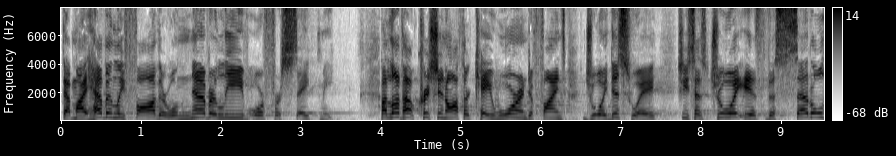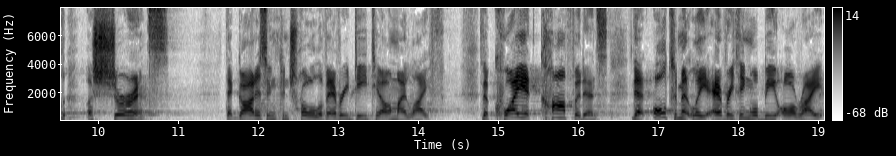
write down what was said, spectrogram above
that my Heavenly Father will never leave or forsake me. I love how Christian author Kay Warren defines joy this way. She says, Joy is the settled assurance that God is in control of every detail of my life, the quiet confidence that ultimately everything will be all right,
